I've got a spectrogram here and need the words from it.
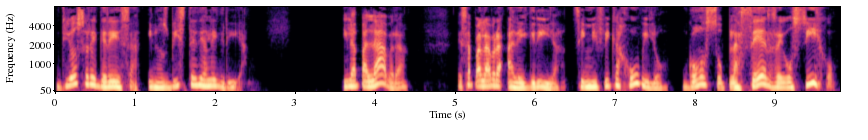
Dios regresa y nos viste de alegría? Y la palabra, esa palabra alegría, significa júbilo, gozo, placer, regocijo.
